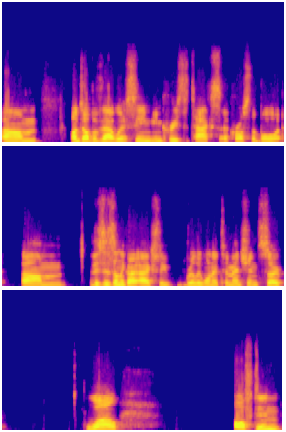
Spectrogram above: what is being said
Um, on top of that, we're seeing increased attacks across the board. Um, this is something I actually really wanted to mention. So while often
